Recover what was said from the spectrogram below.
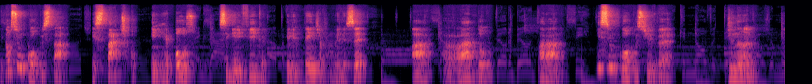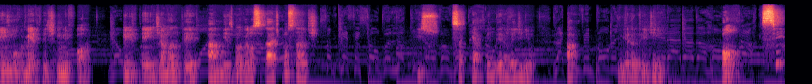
Então, se um corpo está estático, em repouso, significa que ele tende a permanecer parado. Parado. E se um corpo estiver dinâmico, em movimento retilíneo uniforme, ele tende a manter a mesma velocidade constante. Isso. Isso aqui é a primeira lei de Newton. Tá? Primeira lei de Newton. Bom, se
